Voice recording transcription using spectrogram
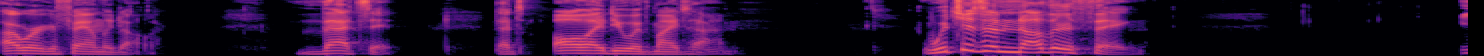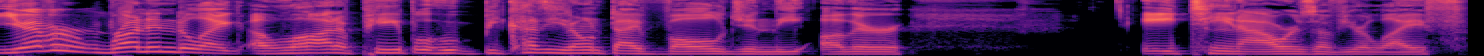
I work at Family Dollar. That's it. That's all I do with my time. Which is another thing. You ever run into like a lot of people who because you don't divulge in the other 18 hours of your life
